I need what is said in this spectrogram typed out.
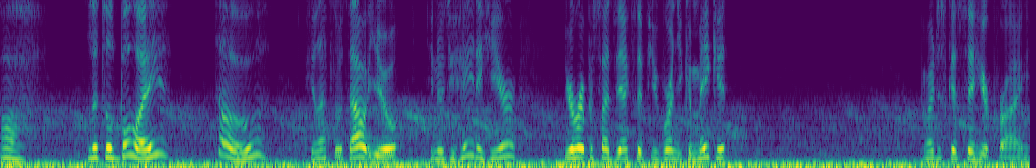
Oh, little boy? No. He left without you. He knows you hate it here. You're right beside the exit. If you run, you can make it. Am I just gonna sit here crying?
